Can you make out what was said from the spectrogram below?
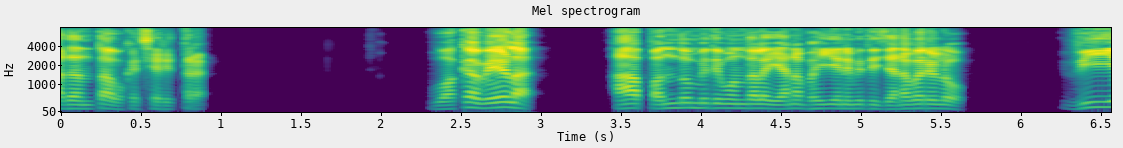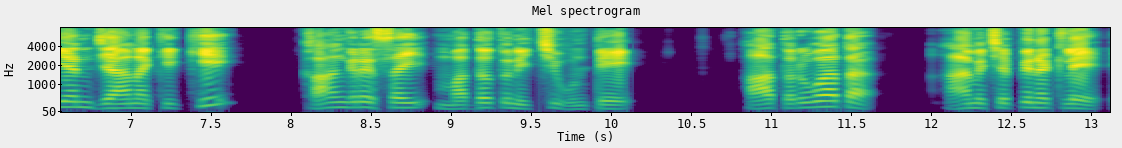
అదంతా ఒక చరిత్ర. ఒకవేళ ఆ పంతొమ్మిది వందల ఎనభై ఎనిమిది జనవరిలో విఎన్ జానకికి కాంగ్రెస్ ఐ మద్దతునిచ్చి ఉంటే ఆ తరువాత ఆమె చెప్పినట్లే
